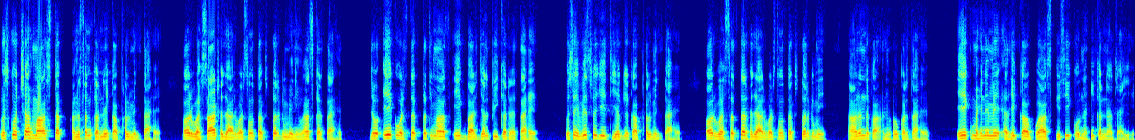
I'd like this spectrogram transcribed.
उसको छह मास तक अनशन करने का फल मिलता है और वह साठ हज़ार वर्षों तक स्वर्ग में निवास करता है। जो एक वर्ष तक प्रतिमास एक बार जल पीकर रहता है, उसे विश्वजीत यज्ञ का फल मिलता है और वह सत्तर हज़ार वर्षों तक स्वर्ग में आनंद का अनुभव करता है। एक महीने में अधिक का उपवास किसी को नहीं करना चाहिए।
